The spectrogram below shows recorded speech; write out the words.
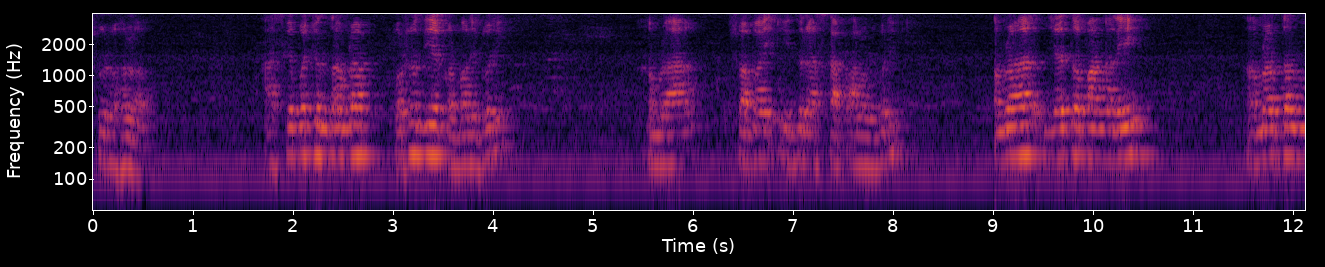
শুরু হলো। আজকে পর্যন্ত আমরা পশু দিয়ে কোরবানি করি। আমরা সবাই ঈদুল আজহা পালন করি। আমরা যেহেতু বাঙালি, আমরা ধর্ম,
